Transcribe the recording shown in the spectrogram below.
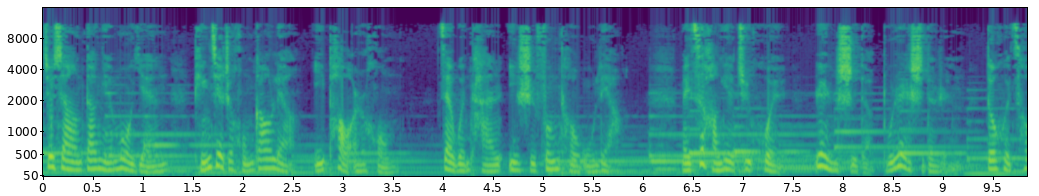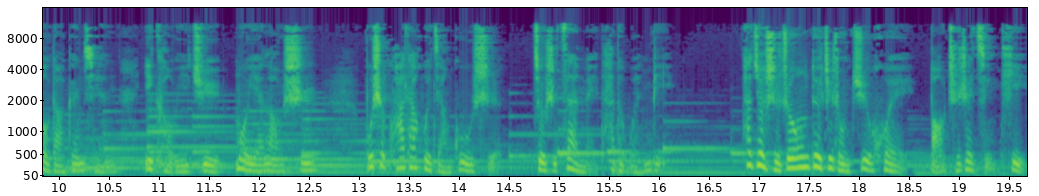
就像当年莫言凭借着《红高粱》一炮而红，在文坛一时风头无两。每次行业聚会，认识的不认识的人都会凑到跟前，一口一句“莫言老师”，不是夸他会讲故事，就是赞美他的文笔。他却始终对这种聚会保持着警惕。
